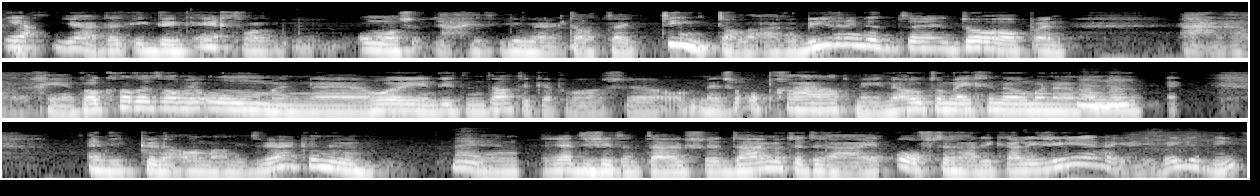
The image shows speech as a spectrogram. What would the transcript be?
Ja, Ja, dat, ik denk echt, want om ons, ja, hier werkt altijd tientallen Arabieren in het eh, dorp. En ja, daar ging ik ook altijd wel mee om. En hoi en dit en dat. Ik heb wel eens mensen opgehaald, mee in de auto meegenomen naar een Mhm. andere plek. En die kunnen allemaal niet werken nu. Nee. En ja, die zitten thuis eh, duimen te draaien of te radicaliseren. Ja, je weet het niet.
